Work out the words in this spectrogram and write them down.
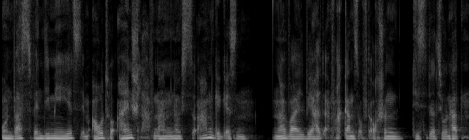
Und was, wenn die mir jetzt im Auto einschlafen, haben noch nichts zu Abend gegessen. Ne, weil wir halt einfach ganz oft auch schon die Situation hatten,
